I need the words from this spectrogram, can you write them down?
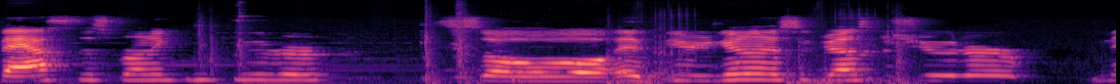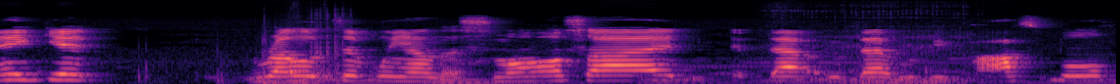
fastest running computer. So if you're gonna suggest a shooter, make it relatively on the small side. If that if that would be possible,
